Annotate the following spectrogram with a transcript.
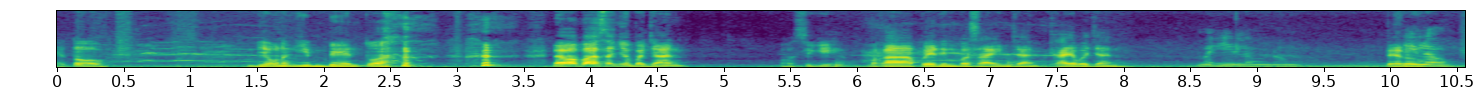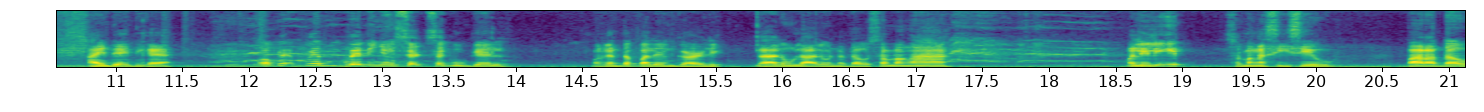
Ito, hindi ako nag-invento ah. Nababasa nyo ba dyan? O sige, baka pwedeng basahin dyan. Kaya ba dyan? May ilaw lang. Pero, Ilaw. Ah, hindi, hindi kaya. O, p- pwede, pwede nyo search sa Google. Maganda pala yung garlic. Lalong-lalo na daw sa mga maliliit, sa mga sisiw. Para daw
